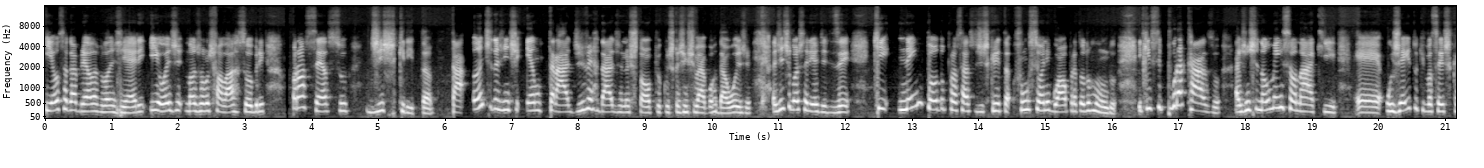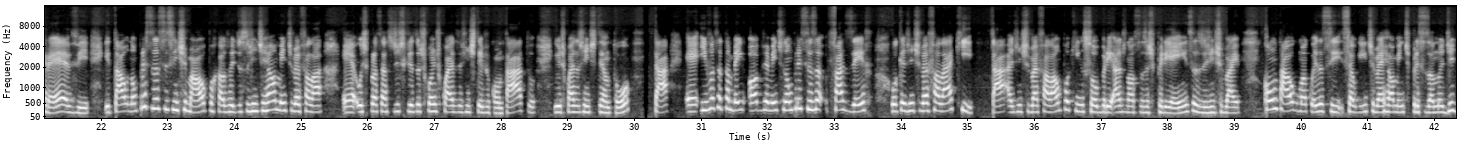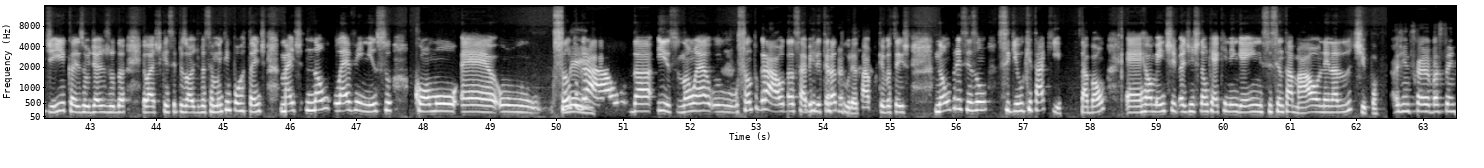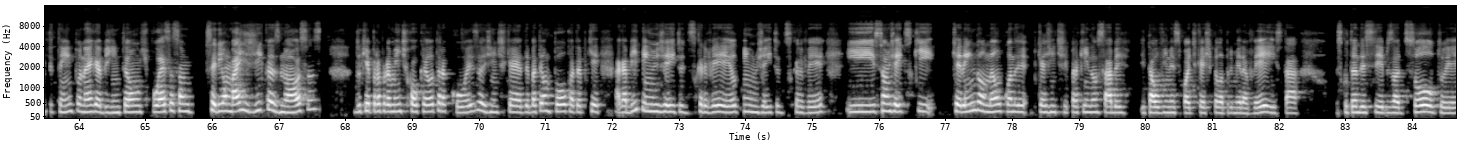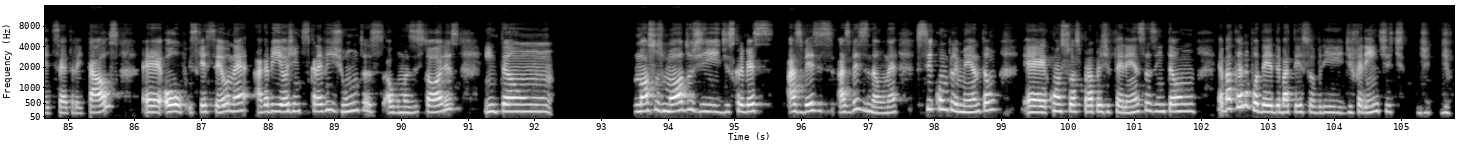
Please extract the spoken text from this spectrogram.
E eu sou a Gabriela Vilangieri e hoje nós vamos falar sobre processo de escrita tá? Antes da gente entrar de verdade nos tópicos que a gente vai abordar hoje, a gente gostaria de dizer que nem todo o processo de escrita funciona igual para todo mundo. E que se por acaso a gente não mencionar aqui é, o jeito que você escreve e tal, não precisa se sentir mal por causa disso. A gente realmente vai falar é, os processos de escrita com os quais a gente teve contato e os quais a gente tentou tá? É, e você também, obviamente, não precisa fazer o que a gente vai falar aqui tá? A gente vai falar um pouquinho sobre as nossas experiências, a gente vai contar alguma coisa se, se alguém estiver realmente precisando de dicas ou de ajuda. Eu acho que esse episódio vai ser muito importante, mas não levem isso como é, o santo Lei. graal da. Isso, não é o santo graal da cyberliteratura, tá? Porque vocês não precisam seguir o que tá aqui tá bom? É, realmente a gente não quer que ninguém se sinta mal, nem nada do tipo. A gente escreve há bastante tempo, né, Gabi? Então, tipo, essas são seriam mais dicas nossas do que propriamente qualquer outra coisa. A gente quer debater um pouco, até porque a Gabi tem um jeito de escrever, eu tenho um jeito de escrever, e são jeitos que, querendo ou não, quando porque a gente, para quem não sabe e tá ouvindo esse podcast pela primeira vez, tá escutando esse episódio solto e etc e tal, é, ou esqueceu, né? A Gabi e eu, a gente escreve juntas algumas histórias, então nossos modos de, de escrever às vezes, às vezes não, né? Se complementam é, com as suas próprias diferenças, então é bacana poder debater sobre diferentes de, de,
